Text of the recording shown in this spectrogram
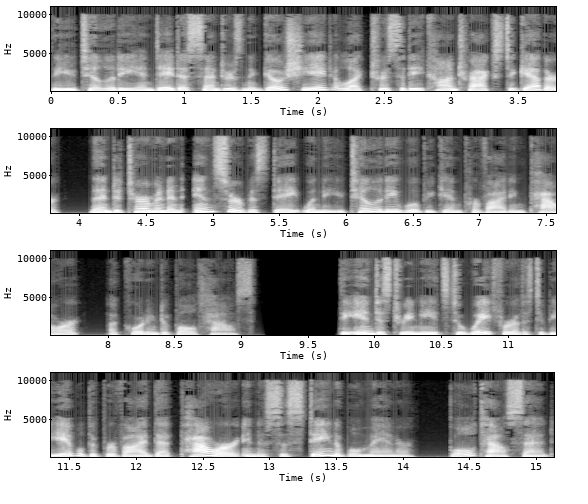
The utility and data centers negotiate electricity contracts together, then determine an in service date when the utility will begin providing power, according to Bolthouse. The industry needs to wait for us to be able to provide that power in a sustainable manner, Bolthouse said.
